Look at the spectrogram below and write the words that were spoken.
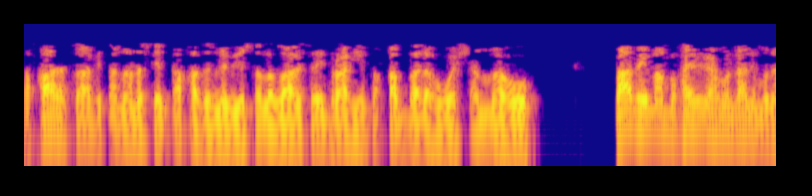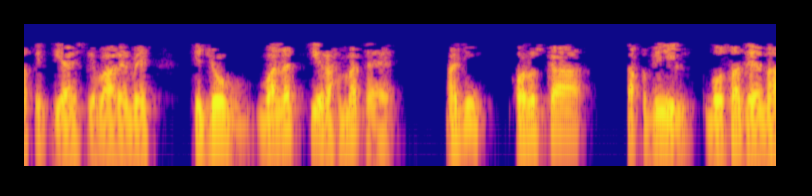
فقال ثابت عن انس اخذ النبي صلی اللہ علیہ وسلم ابراہیم فقبله وشمه باب امام بخاری رحم اللہ نے منعقد کیا اس کے بارے میں کہ جو ولد کی رحمت ہے ہاں جی؟ اور اس کا تقبیل بوسا دینا،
